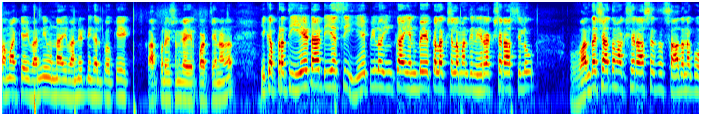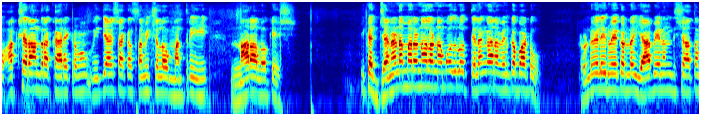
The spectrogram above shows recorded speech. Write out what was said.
సమాఖ్య ఇవన్నీ ఉన్నాయి. ఇవన్నింటిని కలిపి ఒకే కార్పొరేషన్గా ఏర్పాటు చేయనున్నారు. ఇక ప్రతి ఏటా డిఎస్సి ఏపీలో ఇంకా ఎనభై ఒక్క లక్షల మంది నిరక్షరాస్యులు వంద శాతం అక్షరాస్యత సాధనకు అక్షరాంధ్ర కార్యక్రమం విద్యాశాఖ సమీక్షలో మంత్రి నారా లోకేష్ ఇక జనన మరణాల నమోదులో తెలంగాణ వెనుకబాటు. రెండు వేల ఇరవై ఒకటిలో యాభై ఎనిమిది శాతం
